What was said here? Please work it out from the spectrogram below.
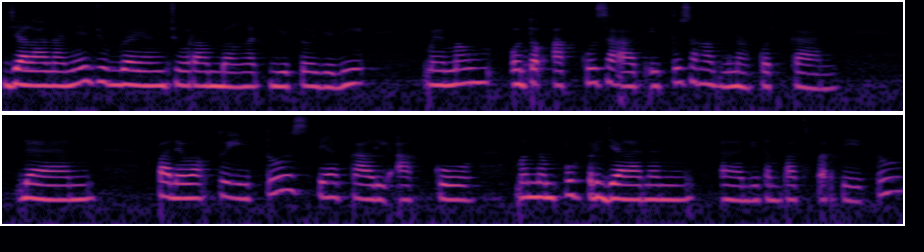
Jalanannya juga yang curam banget gitu. Jadi memang untuk aku saat itu sangat menakutkan. Dan pada waktu itu setiap kali aku menempuh perjalanan uh, di tempat seperti itu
